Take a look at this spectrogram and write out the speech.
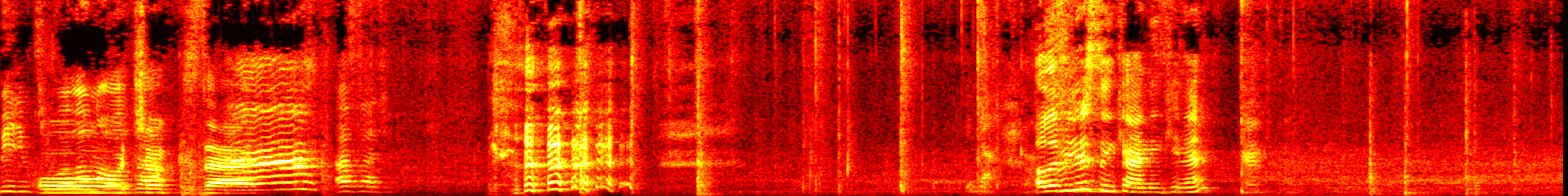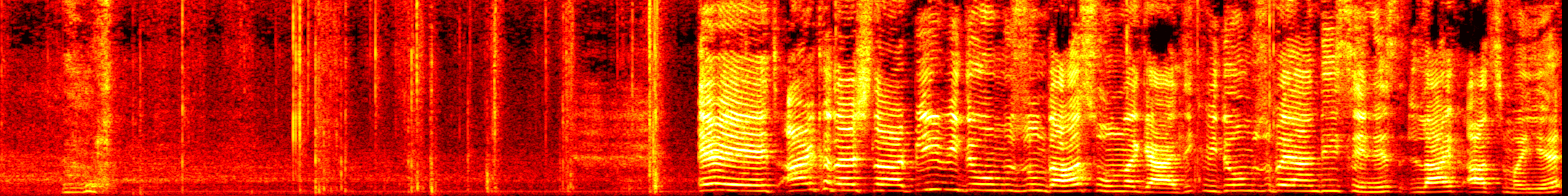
Benimki Oo oldu. çok güzel. Azar'cığım. Bir dakika. Alabilirsin kendinkini. Evet arkadaşlar bir videomuzun daha sonuna geldik. Videomuzu beğendiyseniz like atmayı,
